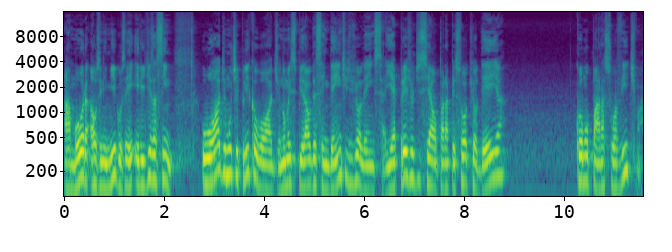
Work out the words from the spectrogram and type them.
amor aos inimigos, ele diz assim: o ódio multiplica o ódio numa espiral descendente de violência e é prejudicial para a pessoa que odeia, como para a sua vítima.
